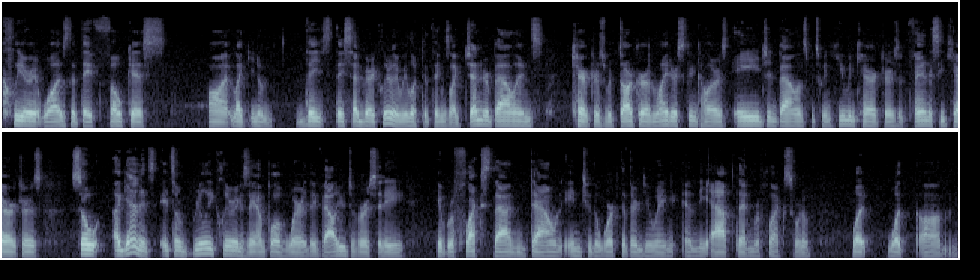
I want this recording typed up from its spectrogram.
clear it was that they focus on like you know they they said very clearly we looked at things like gender balance characters with darker and lighter skin colors age and balance between human characters and fantasy characters. So again it's it's a really clear example of where they value diversity it reflects that down into the work that they're doing, and the app then reflects sort of what what um,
